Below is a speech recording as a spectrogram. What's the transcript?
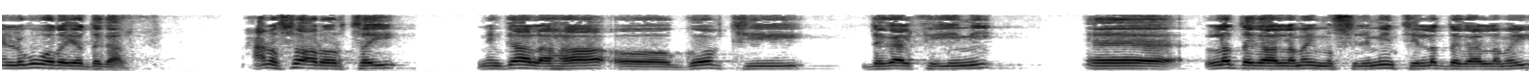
in lagu wadayo dagaalka waxaana soo aroortay nin gaal ahaa oo goobtii dagaalka yimi. La dagaalamay muslimiintii la dagaalamay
